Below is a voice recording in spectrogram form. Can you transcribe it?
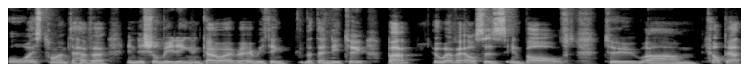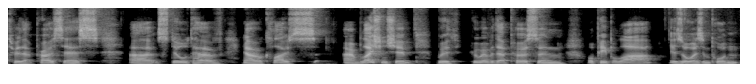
always time to have a initial meeting and go over everything that they need to. But whoever else is involved to um, help out through that process, uh, still to have you know a close um, relationship with whoever that person or people are is always important.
